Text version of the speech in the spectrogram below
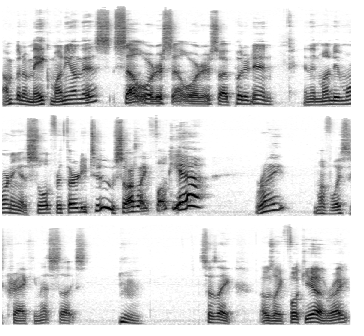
I'm to make money on this. Sell order, sell order. So I put it in and then Monday morning it sold for 32. So I was like, fuck yeah. Right? My voice is cracking. That sucks. so I was like, I was like, fuck yeah, right?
